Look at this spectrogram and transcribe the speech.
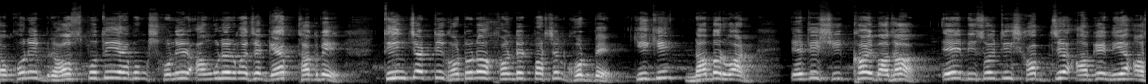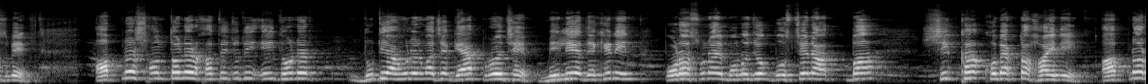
যখনই বৃহস্পতি এবং শনির আঙুলের মাঝে গ্যাপ থাকবে, তিন চারটি ঘটনা হান্ড্রেড পার্সেন্ট ঘটবে। কি কি? নাম্বার ওয়ান, এটি শিক্ষায় বাধা। এই বিষয়টি সবচেয়ে আগে নিয়ে আসবে। আপনার সন্তানের হাতে যদি এই ধরনের দুটি আঙুলের মাঝে গ্যাপ রয়েছে, মিলিয়ে দেখে নিন, পড়াশোনায় মনোযোগ বসছে না বা শিক্ষা খুব একটা হয়নি। আপনার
